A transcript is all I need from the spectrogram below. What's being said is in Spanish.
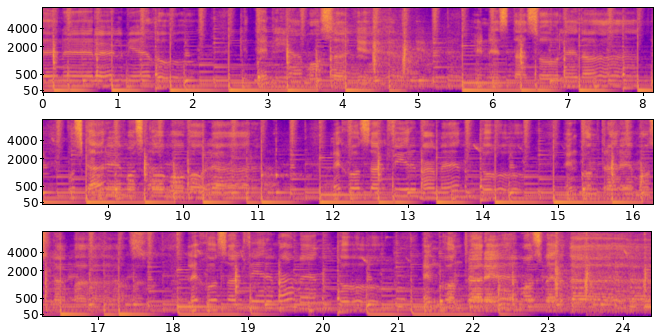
tener el miedo que teníamos ayer. En esta soledad buscaremos cómo volar lejos al firmamento. Encontraremos la paz lejos al firmamento encontraremos verdad.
